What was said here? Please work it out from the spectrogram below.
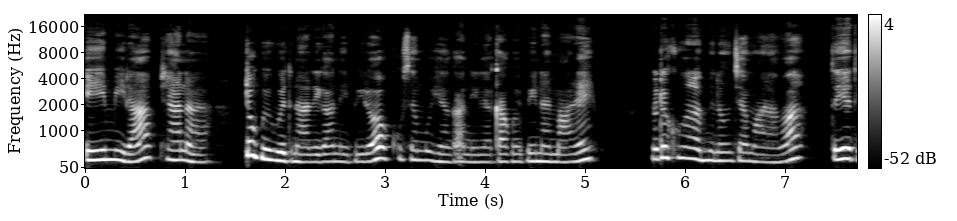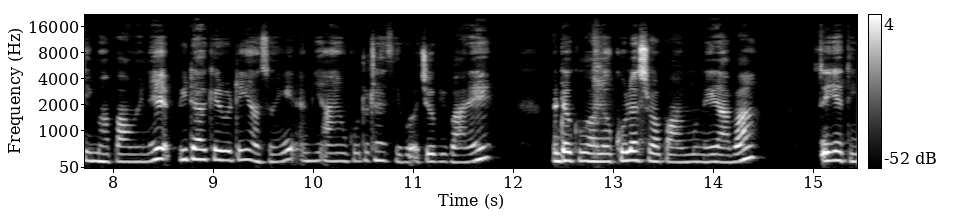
အေးမိတာဖျားနာတာတုပ်ကွေးဝေဒနာတွေကနေပြီးတော့ကုသမှုရန်ကနေလည်းကာကွယ်ပေးနိုင်ပါတယ်။နောက်တစ်ခုကတော့မျက်လုံးကျန်းမာတာပါ။တရက်ဒီမှာပါဝင်တဲ့ဘီတာကယ်ရိုတင်းဟာဆိုရင်အမြင်အာရုံကိုတိုးတက်စေဖို့အကျိုးပြုပါတယ်။နောက်တစ်ခုကတော့ကိုလက်စထရောပါဝင်မှုနေတာပါ။တရက်ဒီ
